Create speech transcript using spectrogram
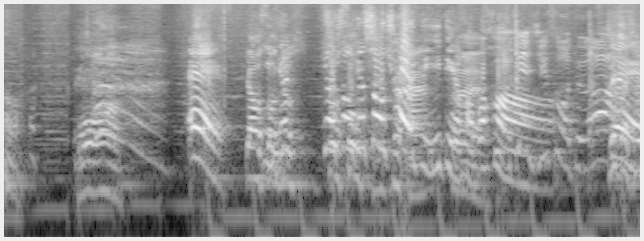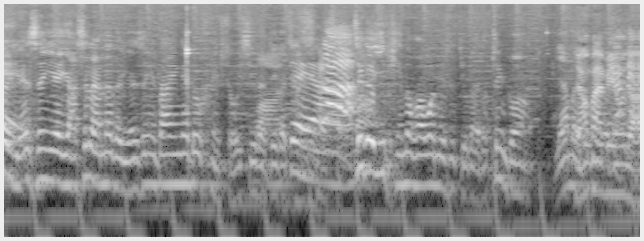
送，哇，哎，要送就你就送就送彻底一点，好不好？见其所得。这个是原生液，雅诗兰黛的原生液，大家应该都很熟悉的这个。对呀这个一瓶的话，外面是九百多，正装两百两百 ml 的，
